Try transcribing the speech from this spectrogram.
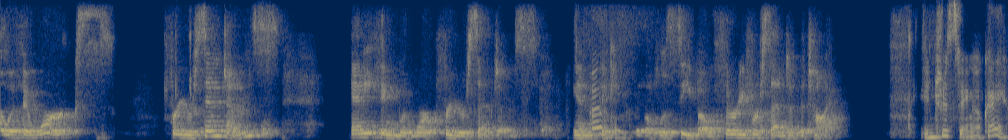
So if it works for your symptoms, anything would work for your symptoms in oh. the case of a placebo 30% of the time. Interesting. Okay.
